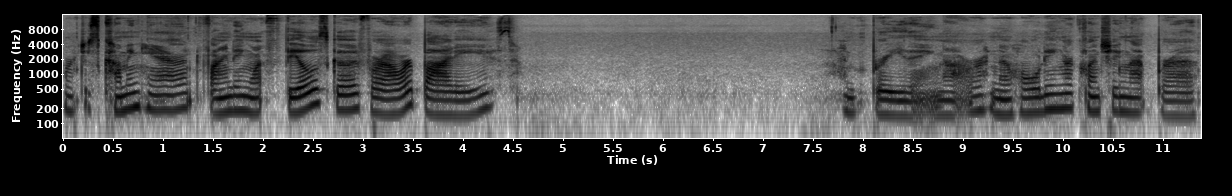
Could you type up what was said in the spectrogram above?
We're just coming here and finding what feels good for our bodies. And breathing, not no holding or clenching that breath.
